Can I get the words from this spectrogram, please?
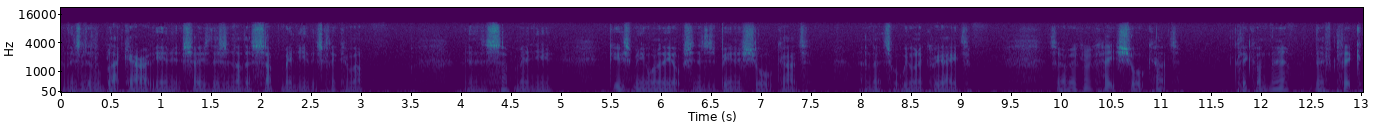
and there's a little black arrow at the end that shows there's another sub menu that's going to come up. And the sub menu gives me one of the options as being a shortcut and that's what we want to create. So I'm going to create shortcut. Click on there left click.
